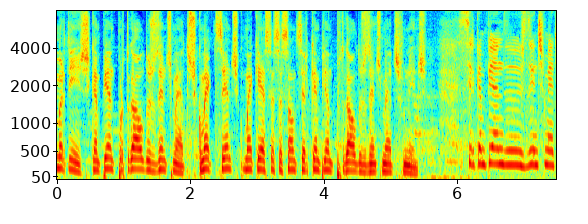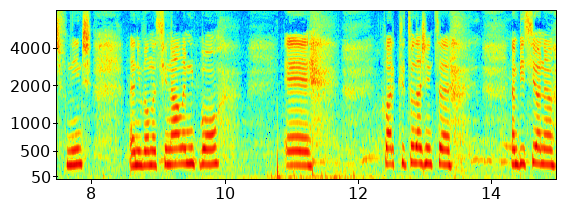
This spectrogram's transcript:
Martins, campeã de Portugal dos 200 metros. Como é que te sentes? Como é que é a sensação de ser campeã de Portugal dos 200 metros femininos? Ser campeã dos 200 metros femininos a nível nacional é muito bom. É claro que toda a gente eh, ambiciona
